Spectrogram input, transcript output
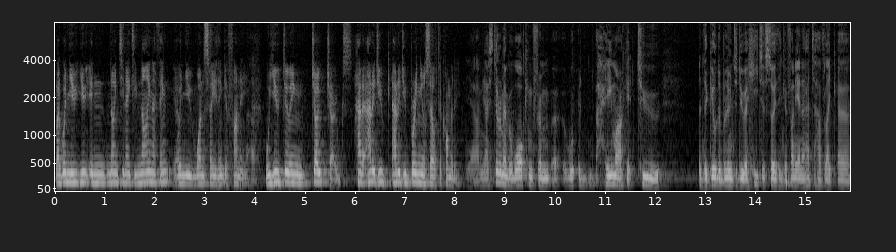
like when you, you in 1989, I think, when you once say you think you're funny, uh-huh. were you doing joke jokes? How did, how did you how did you bring yourself to comedy? Yeah, I mean, I still remember walking from uh, Haymarket to the Gilded Balloon to do a heat of So Think You're Funny, and I had to have like, uh,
